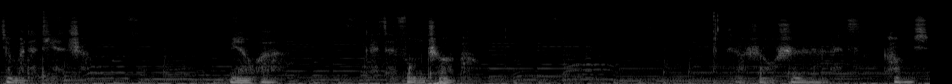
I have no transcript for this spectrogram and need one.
想把它填上。棉花开在风车旁。这首诗来自康雪。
